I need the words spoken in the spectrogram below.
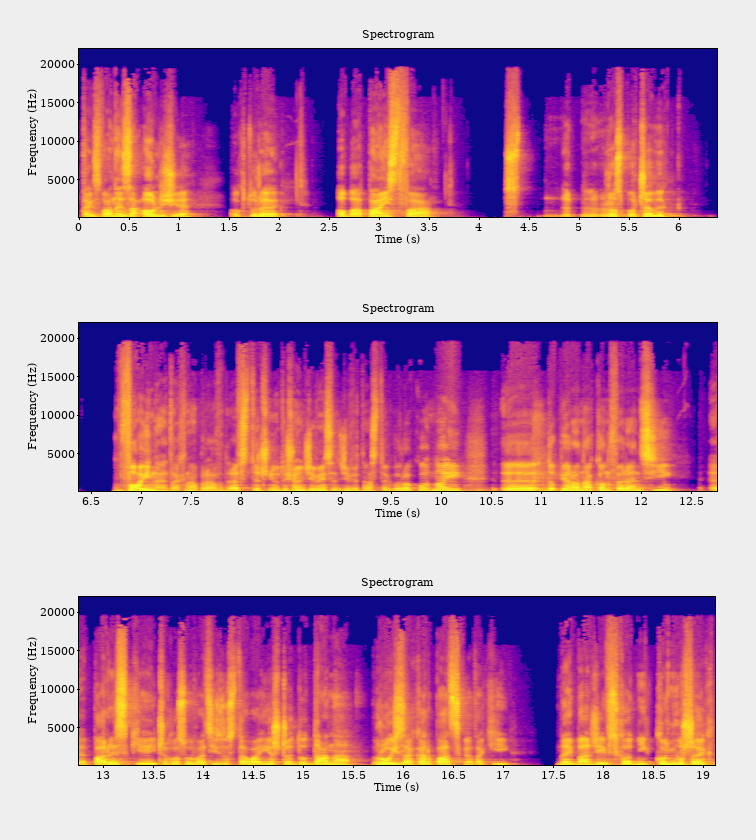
tak zwane Zaolzie, o które oba państwa rozpoczęły wojnę tak naprawdę w styczniu 1919 roku. No i e, dopiero na konferencji e, paryskiej Czechosłowacji została jeszcze dodana Ruś Zakarpacka, taki najbardziej wschodni koniuszek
